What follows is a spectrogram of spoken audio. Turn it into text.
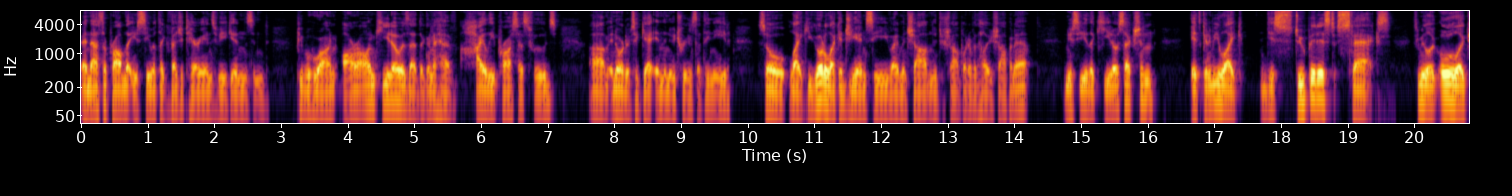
and that's the problem that you see with like vegetarians, vegans, and people who are on are on keto is that they're going to have highly processed foods um, in order to get in the nutrients that they need. So, like, you go to like a GNC, Vitamin Shoppe, NutriShop, whatever the hell you're shopping at, and you see the keto section, it's going to be like the stupidest snacks. It's gonna be like, oh, like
